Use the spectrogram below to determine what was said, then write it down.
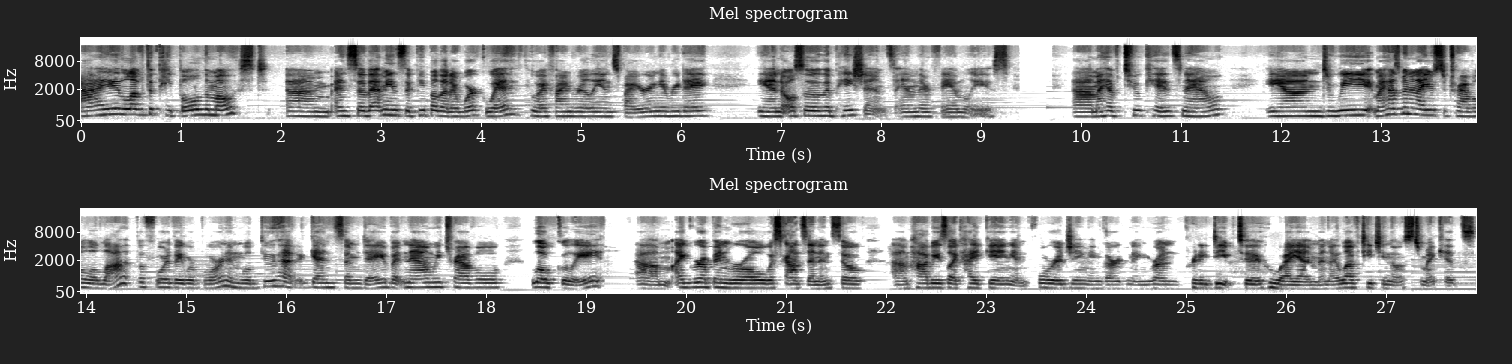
I love the people the most. Um, and so that means the people that I work with, who I find really inspiring every day, and also the patients and their families. Um, I have two kids now, and we, my husband and I used to travel a lot before they were born, and we'll do that again someday. But now we travel locally. Um, I grew up in rural Wisconsin, and so um, hobbies like hiking and foraging and gardening run pretty deep to who I am, and I love teaching those to my kids.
